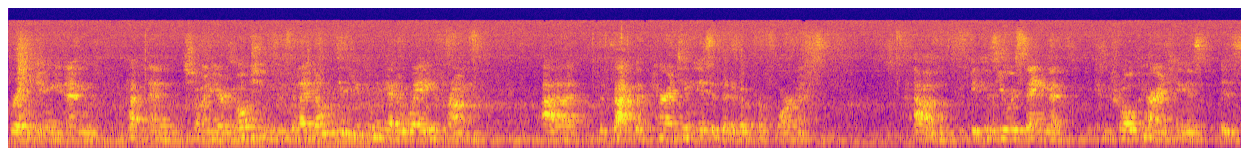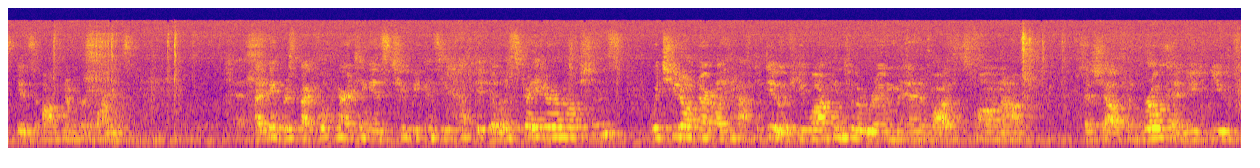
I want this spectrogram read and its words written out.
breaking and, and showing your emotions is that I don't think you can get away from uh, the fact that parenting is a bit of a performance. Um, because you were saying that control parenting is, is, is often a performance. I think respectful parenting is too because you have to illustrate your emotions, which you don't normally have to do. If you walk into a room and a vase has fallen off a shelf and broken, you, you,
